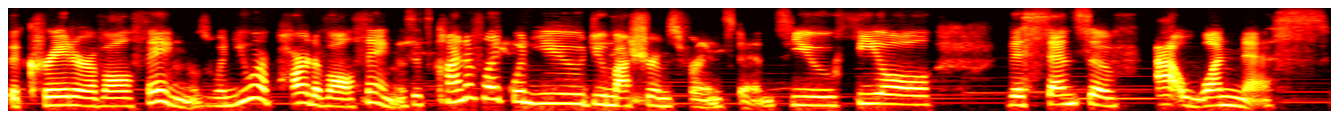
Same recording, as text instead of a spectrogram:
the creator of all things when you are part of all things it's kind of like when you do mushrooms for instance. You feel this sense of at oneness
